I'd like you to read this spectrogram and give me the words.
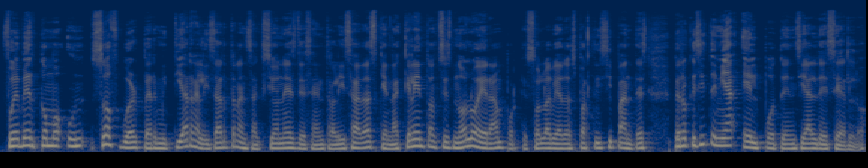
fue ver cómo un software permitía realizar transacciones descentralizadas que en aquel entonces no lo eran porque solo había dos participantes, pero que sí tenía el potencial de serlo.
